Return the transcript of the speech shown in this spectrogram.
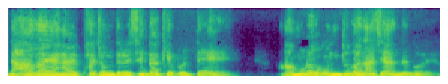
나아가야 할 과정들을 생각해 볼 때 아무런 엄두가 나지 않는 거예요.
